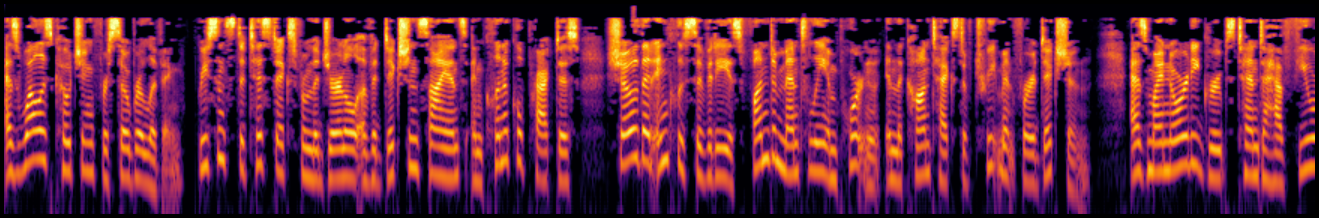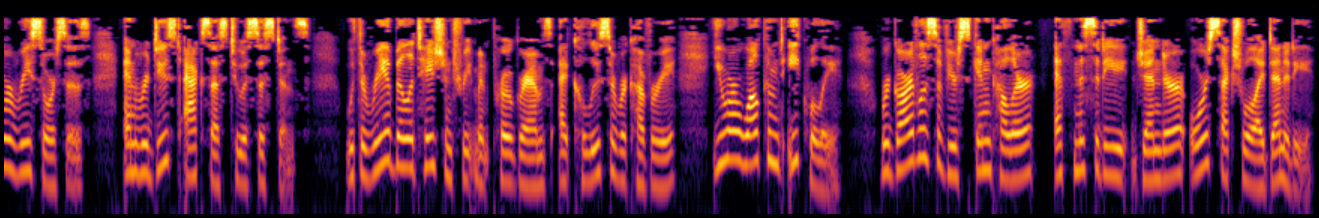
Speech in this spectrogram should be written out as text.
as well as coaching for sober living. Recent statistics from the Journal of Addiction Science and Clinical Practice show that inclusivity is fundamentally important in the context of treatment for addiction, as minority groups tend to have fewer resources and reduced access to assistance. With the rehabilitation treatment programs at Calusa Recovery, you are welcomed equally, regardless of your skin color, ethnicity, gender, or sexual identity.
